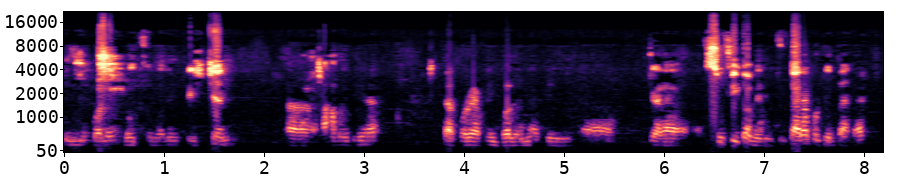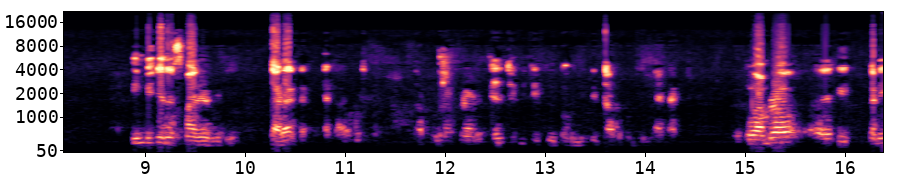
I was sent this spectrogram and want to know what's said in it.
হিন্দু বলেন, বৌদ্ধ বলেন, খ্রিস্টান আহমেদিয়া, তারপরে আপনি বলেন আপনি যারা সুফি কমিউনিটি তারা পর্যন্ত একাট ইন্ডিজিনাস মাইনরিটি তারা তারপরে আপনার এলজিবিটি কমিউনিটি তারা একাট তো আমরা মানে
